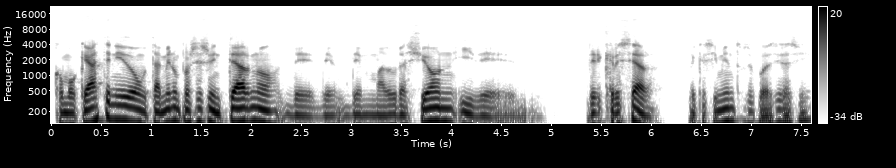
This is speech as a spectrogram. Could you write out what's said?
como que has tenido también un proceso interno de, maduración y de, de, crecer, de crecimiento, se puede decir así.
